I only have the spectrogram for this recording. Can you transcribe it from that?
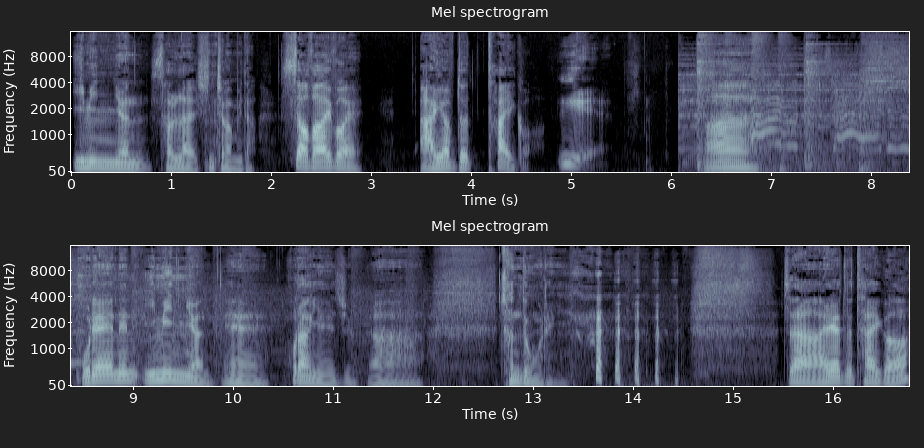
이민년 설날 신청합니다. 서바이버의 Eye of the Tiger. 예. 아 올해는 이민년 예 호랑이 해주 아 천둥호랑이 자 the Tiger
